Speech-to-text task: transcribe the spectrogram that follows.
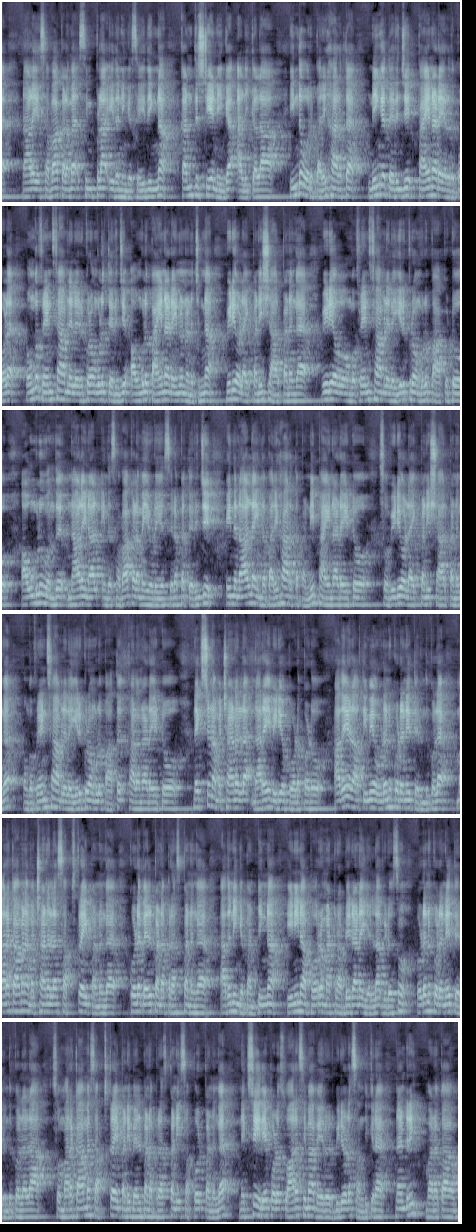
நாளைய செவ்வாய்க்கிழமை சிம்பிளாக இதை நீங்கள் செய்தீங்கன்னா கண் திருஷ்டியை நீங்கள் அழிக்கலாம். இந்த ஒரு பரிகாரத்தை நீங்கள் தெரிஞ்சு பயனடைகிறது போல் உங்கள் ஃப்ரெண்ட்ஸ் ஃபேமிலியில் இருக்கிறவங்களும் தெரிஞ்சு அவங்களும் பயனடையணும்னு நினச்சிங்கன்னா வீடியோ லைக் பண்ணி ஷேர் பண்ணுங்கள் வீடியோவை உங்கள் ஃப்ரெண்ட்ஸ் ஃபேமிலியில் இருக்கிறவங்களும் பார்க்கட்டும். அவங்களும் வந்து நாளை நாள் இந்த செவ்வாய்க்கிழமையுடைய சிறப்பை தெரிஞ்சு இந்த நாளில் இந்த பரிகாரத்தை பண்ணி பயனடையட்டும். ஸோ வீடியோ லைக் பண்ணி ஷேர் பண்ணுங்கள் உங்கள் ஃப்ரெண்ட்ஸ் ஃபேமிலியில் இருக்கிறவங்களும் பார்த்து பலன் பலனடையட்டும். நெக்ஸ்ட்டு நம்ம சேனலில் நிறைய வீடியோ போடப்படும். அதை எல்லாத்தையுமே உடனுக்குடனே தெரிந்து கொள்ள மறக்காமல் நம்ம சேனலை சப்ஸ்கிரைப் பண்ணுங்கள் கூட பெல் பண்ண ப்ரெஸ் பண்ணுங்கள் அதை நீங்கள் பண்ணிட்டீங்கன்னா இனி நான் போடுற மற்ற அப்டேட்டான எல்லா வீடியோஸும் உடனுக்குடனே தெரிந்து கொள்ளலாம். ஸோ மறக்காமல் சப்ஸ்கிரைப் பண்ணி பெல் பண்ண ப்ரெஸ் பண்ணி சப்போர்ட் பண்ணுங்கள் நெக்ஸ்ட்டு இதே போல் சுவாரஸ்யமாக வேறொரு வீடியோவில் சந்திக்கிறேன். நன்றி வணக்கம்.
